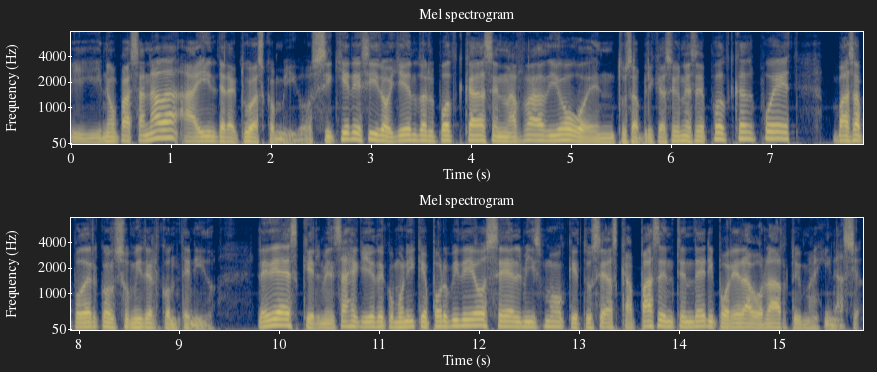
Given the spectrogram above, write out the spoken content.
y no pasa nada, ahí interactúas conmigo. Si quieres ir oyendo el podcast en la radio o en tus aplicaciones de podcast, pues vas a poder consumir el contenido. La idea es que el mensaje que yo te comunique por video sea el mismo que tú seas capaz de entender y poner a volar tu imaginación.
